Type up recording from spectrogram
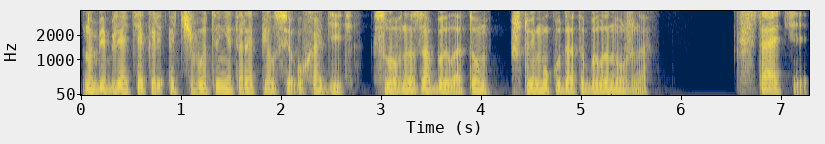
но библиотекарь от чего то не торопился уходить, словно забыл о том, что ему куда-то было нужно. «Кстати,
